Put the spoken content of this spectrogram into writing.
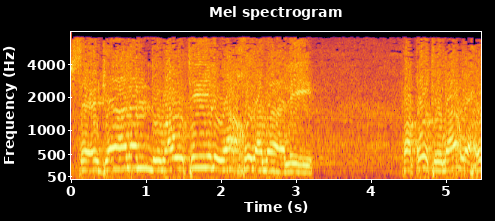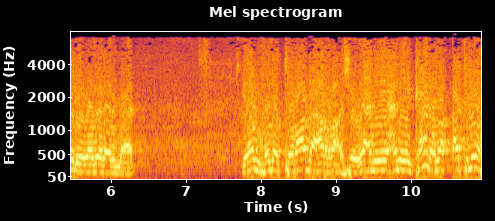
استعجالا لموتي ليأخذ مالي. فقتل وحرم من المال. ينفض التراب عن رأسه. يعني يعني كان قتله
